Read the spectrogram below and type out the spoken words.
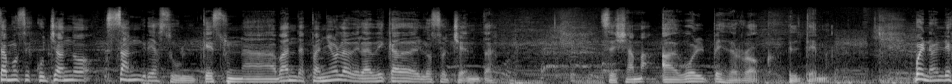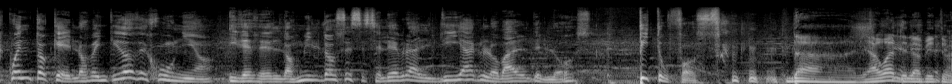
Estamos escuchando Sangre Azul, que es una banda española de la década de los 80. Se llama A Golpes de Rock el tema. Bueno, les cuento que los 22 de junio y desde el 2012 se celebra el Día Global de los Pitufos. Dale, aguante la pitufo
